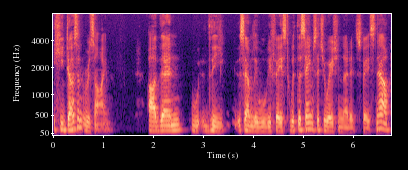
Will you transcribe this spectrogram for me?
he doesn't resign, uh, then w- the assembly will be faced with the same situation that it's faced now.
